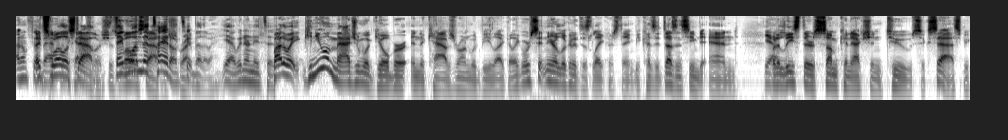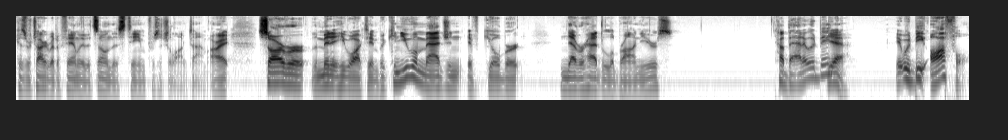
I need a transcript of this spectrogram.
I don't feel It's well established. It's They've well won the title too, by the way. Yeah, we don't need to. By the way, can you imagine what Gilbert and the Cavs run would be like? Like we're sitting here looking at this Lakers thing because it doesn't seem to end. Yeah. But at least there's some connection to success because we're talking about a family that's owned this team for such a long time. All right. Sarver, the minute he walked in, but can you imagine if Gilbert never had the LeBron years? How bad it would be? Yeah. It would be awful.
